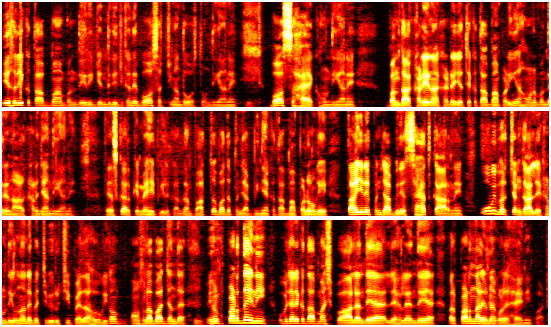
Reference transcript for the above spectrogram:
ਇਸ ਲਈ ਕਿਤਾਬਾਂ ਬੰਦੇ ਦੀ ਜ਼ਿੰਦਗੀ 'ਚ ਕਹਿੰਦੇ ਬਹੁਤ ਸੱਚੀਆਂ ਦੋਸਤ ਹੁੰਦੀਆਂ ਨੇ, ਬਹੁਤ ਸਹਾਇਕ ਹੁੰਦੀਆਂ ਨੇ। ਬੰਦਾ ਖੜੇ ਨਾ ਖੜੇ ਜਿੱਥੇ ਕਿਤਾਬਾਂ ਪੜ੍ਹੀਆਂ ਹੋਣ, ਬੰਦੇ ਦੇ ਨਾਲ ਖੜ ਜਾਂਦੀਆਂ ਨੇ। ਤੇ ਇਸ ਕਰਕੇ ਮੈਂ ਇਹੀ ਅਪੀਲ ਕਰਦਾ, ਵੱਧ ਤੋਂ ਵੱਧ ਪੰਜਾਬੀ ਦੀਆਂ ਕਿਤਾਬਾਂ ਪੜ੍ਹੋਗੇ ਤਾਂ ਜਿਹੜੇ ਪੰਜਾਬੀ ਦੇ ਸਾਹਿਤਕਾਰ ਨੇ, ਉਹ ਵੀ ਫਿਰ ਚੰਗਾ ਲਿਖਣ ਦੀ ਉਹਨਾਂ ਦੇ ਵਿੱਚ ਵੀ ਰੁਚੀ ਪੈਦਾ ਹੋਊਗੀ, ਕਿਉਂ ਹੌਸਲਾ ਵੱਧ ਜਾਂਦਾ ਹੈ। ਹੁਣ ਪੜ੍ਹਦੇ ਹੀ ਨਹੀਂ, ਉਹ ਵਿਚਾਰੇ ਕਿਤਾਬਾਂ ਛਪਾ ਲੈਂਦੇ ਆ, ਲਿਖ ਲੈਂਦੇ ਆ, ਪਰ ਪੜ੍ਹਨ ਵਾਲੇ ਉਹਨਾਂ ਕੋਲ ਹੈ ਨਹੀਂ ਪਾਠ।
